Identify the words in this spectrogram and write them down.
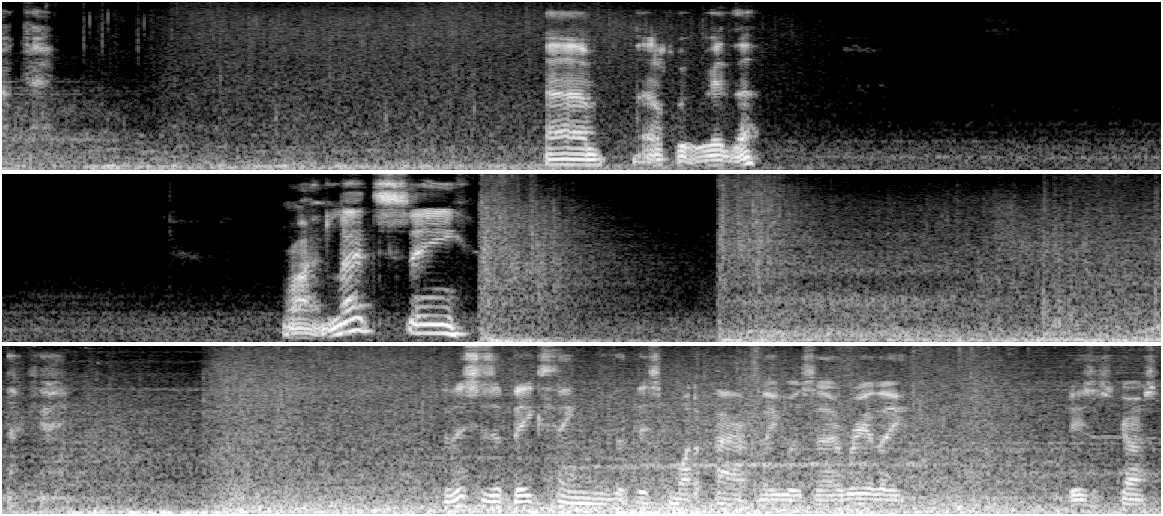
Okay. Um, that looks a bit weird there. Right, let's see. So this is a big thing that this mod apparently was uh, really... Jesus Christ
